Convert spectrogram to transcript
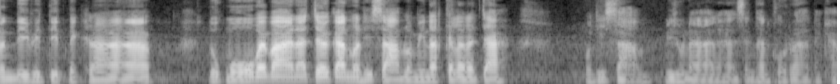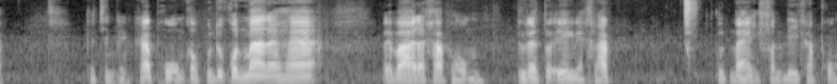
วันดีพี่ติ๊ดนะครับ ลูกหมูบายบายนะ เจอกันวันที่สามเรามีนัดกันแล้วนะจ๊ะ วันที่สามมิถุนายนนะฮะเซ็นทรัลโคราชนะครับ ก็เช่นกันครับผม ขอบคุณทุกคนมากนะฮะบายบายนะครับผม ดูแลตัวเองนะครับ กุดไนท์ฝันดีครับผม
